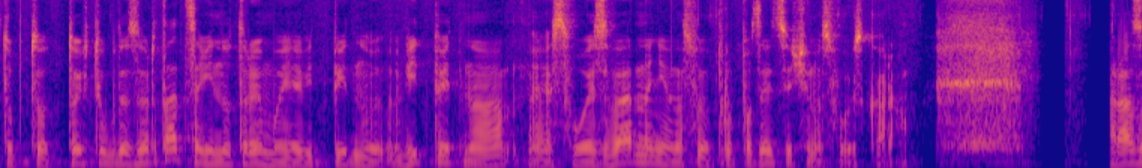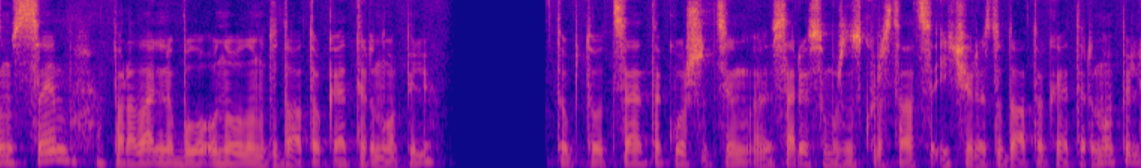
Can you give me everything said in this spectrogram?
Тобто той, хто буде звертатися, він отримує відповідну відповідь на е, своє звернення, на свою пропозицію чи на свою скаргу. Разом з цим паралельно було оновлено додаток Е-Тернопіль. Тобто, це також цим е, сервісом можна скористатися і через додаток Е-Тернопіль.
